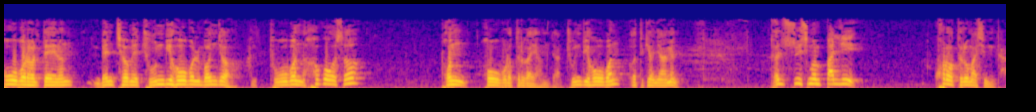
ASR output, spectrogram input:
호흡을 할 때에는 맨 처음에 준비 호흡을 먼저 한 두 번 하고서 본 호흡으로 들어가야 합니다. 준비 호흡은 어떻게 하냐면 될 수 있으면 빨리 코로 들어 마십니다.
